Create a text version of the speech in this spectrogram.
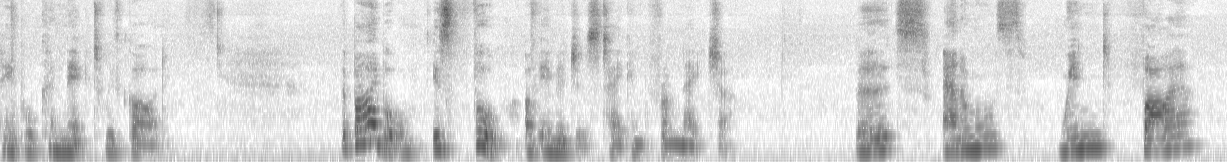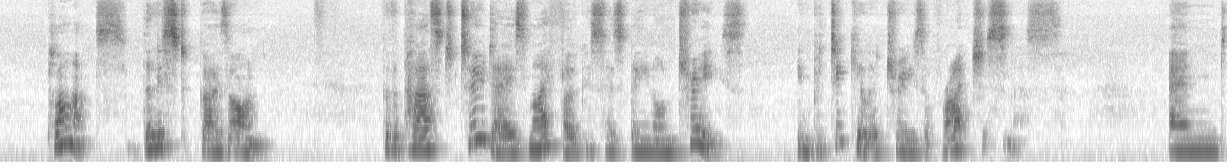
people connect with God. The Bible is full of images taken from nature birds, animals, wind, fire, plants, the list goes on. For the past two days, my focus has been on trees, in particular, trees of righteousness. And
